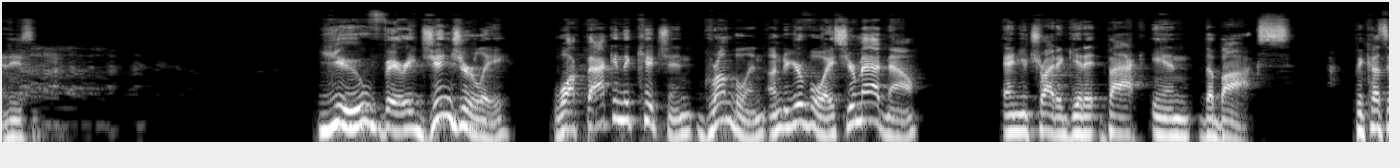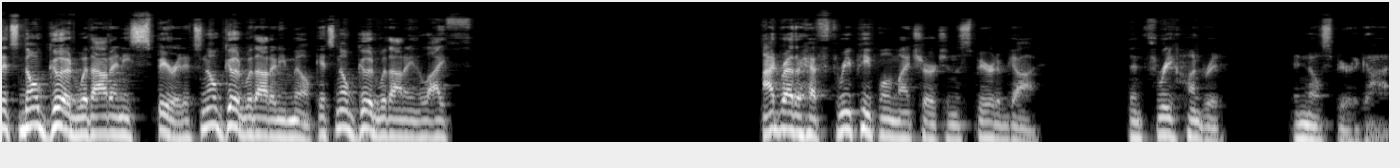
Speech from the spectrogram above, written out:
And he's, you very gingerly walk back in the kitchen grumbling under your voice. You're mad now and you try to get it back in the box. Because it's no good without any spirit. It's no good without any milk. It's no good without any life. I'd rather have three people in my church in the Spirit of God than 300 in no Spirit of God.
